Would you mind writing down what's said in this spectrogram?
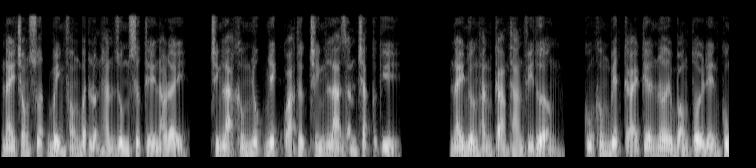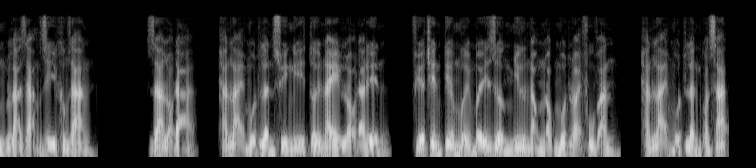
này trong suốt bình phong bất luận hắn dùng sức thế nào đầy chính là không nhúc nhích quả thực chính là rắn chắc cực kỳ. Nay nhường hắn cảm thán phi thường, cũng không biết cái kia nơi bóng tối đến cùng là dạng gì không gian. Ra lọ đá, hắn lại một lần suy nghĩ tới này lọ đá đến, phía trên kia mười mấy giường như nòng nọc một loại phù văn, hắn lại một lần quan sát.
